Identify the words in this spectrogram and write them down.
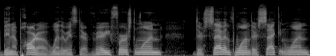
been a part of, whether it's their very first one, their seventh one, their second one.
